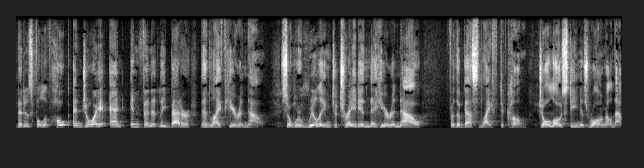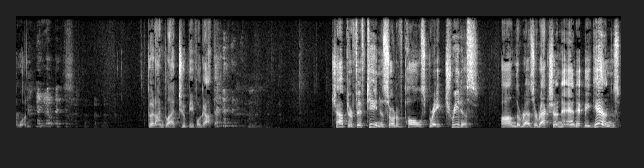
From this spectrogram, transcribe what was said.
that is full of hope and joy and infinitely better than life here and now. So we're willing to trade in the here and now for the best life to come. Joel Osteen is wrong on that one. Good, I'm glad two people got that. Chapter 15 is sort of Paul's great treatise on the resurrection. And it begins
